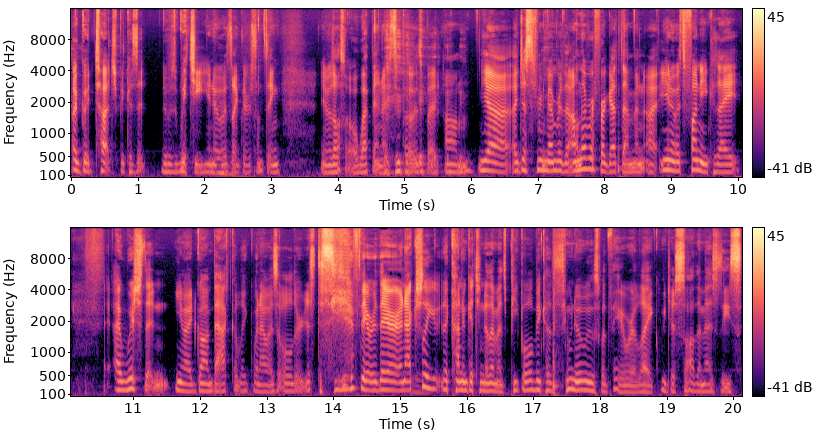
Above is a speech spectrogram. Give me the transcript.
a good touch because it it was witchy. You know, it was like there's something. It was also a weapon, I suppose. but um, yeah, I just remember them. I'll never forget them. And I, you know, it's funny because I. I wish that you know I'd gone back like when I was older just to see if they were there and actually like kind of get to know them as people because who knows what they were like. We just saw them as these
